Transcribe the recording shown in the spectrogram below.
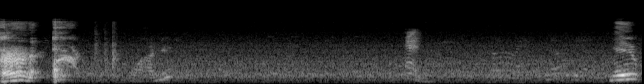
100? 10. New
